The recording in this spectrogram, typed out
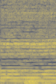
Oh.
